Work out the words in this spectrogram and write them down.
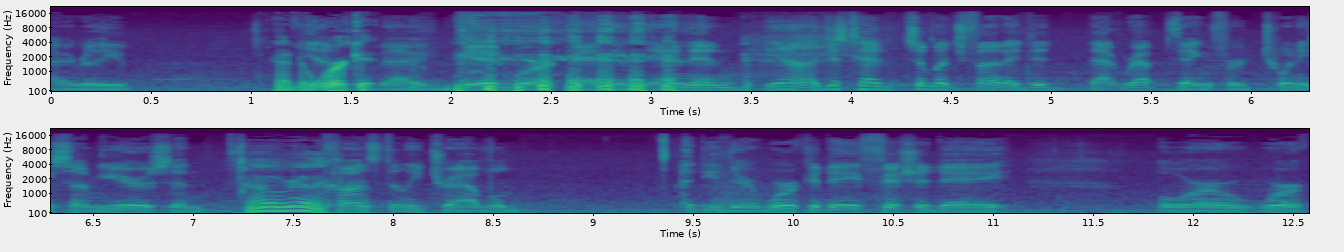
I really Had to know, work it. I did work it, and, and then you know I just had so much fun. I did that rep thing for twenty some years, and Oh, really? constantly traveled. I'd either work a day, fish a day, or work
